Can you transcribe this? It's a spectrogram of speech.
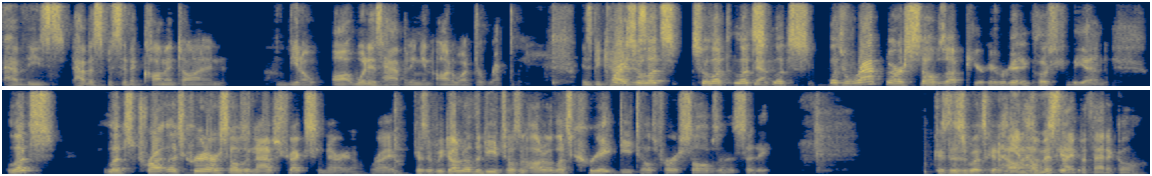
have these have a specific comment on you know uh, what is happening in ottawa directly is because All right, so let's so let let's Yeah. let's let's wrap ourselves up here because we're getting close to the end. Let's let's try let's create ourselves an abstract scenario, right? Because if we don't know the details in Ottawa, let's create details for ourselves in the city. Because this is what's going to help, help us get hypothetical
